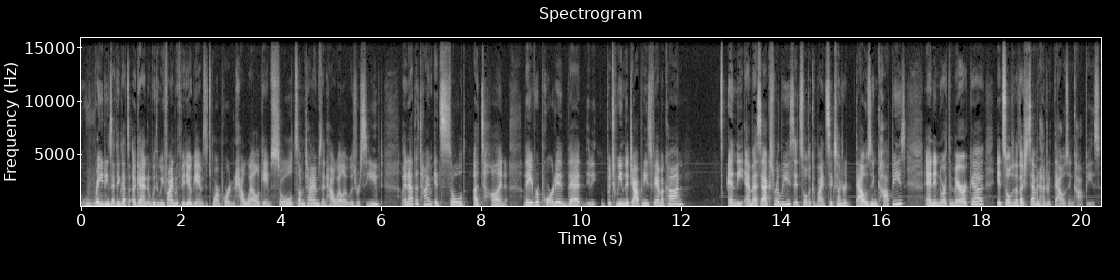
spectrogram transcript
ratings i think that's again with we find with video games it's more important how well games sold sometimes than how well it was received and at the time it sold a ton they reported that eh, between the japanese famicom and the MSX release, it sold a combined 600,000 copies. And in North America, it sold another 700,000 copies.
